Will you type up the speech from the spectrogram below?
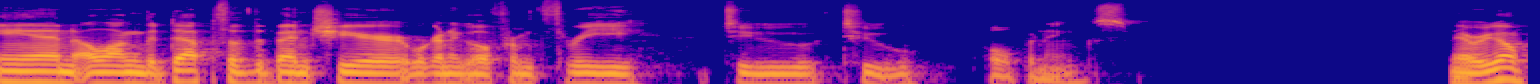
And along the depth of the bench here, we're going to go from three to two openings. There we go.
